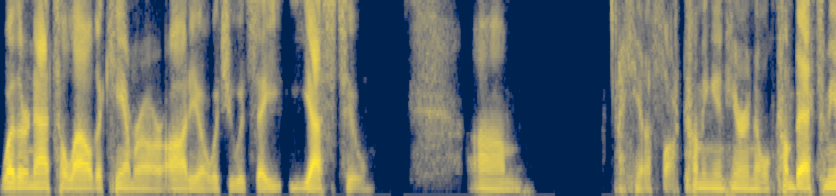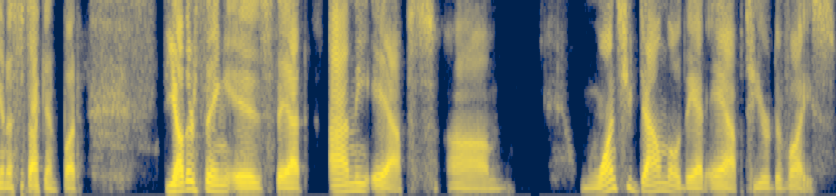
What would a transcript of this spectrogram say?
whether or not to allow the camera or audio, which you would say yes to. Um, I had a thought coming in here and it'll come back to me in a second. But the other thing is that on the apps, um, once you download that app to your device,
